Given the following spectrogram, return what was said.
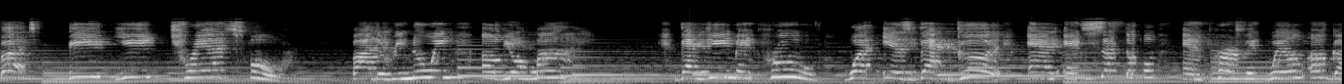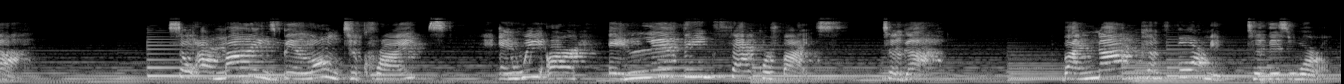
but be ye transformed by the renewing of your mind, that ye may prove what is that good and acceptable and perfect will of God. So our minds belong to Christ, and we are a living sacrifice to God by not conforming to this world,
